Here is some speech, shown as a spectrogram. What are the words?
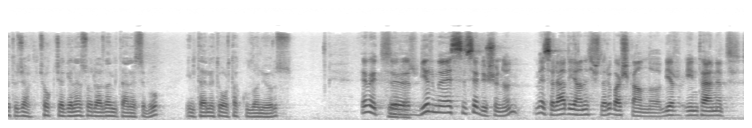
Evet hocam çokça gelen sorulardan bir tanesi bu. İnterneti ortak kullanıyoruz. Evet, Diyorlar. e, bir müessese düşünün. Mesela Diyanet İşleri Başkanlığı bir internet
